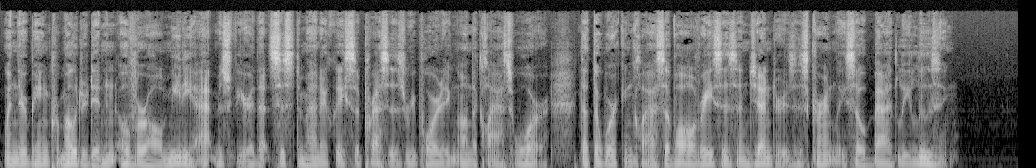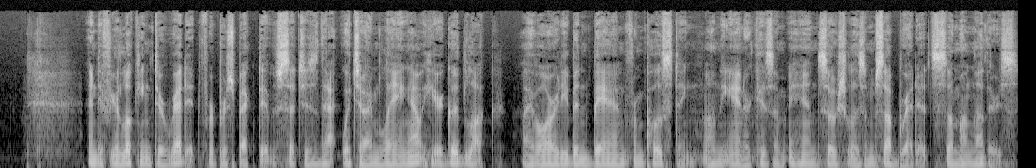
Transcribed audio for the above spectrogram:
when they're being promoted in an overall media atmosphere that systematically suppresses reporting on the class war that the working class of all races and genders is currently so badly losing. And if you're looking to Reddit for perspectives such as that which I'm laying out here, good luck. I've already been banned from posting on the anarchism and socialism subreddits, among others.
